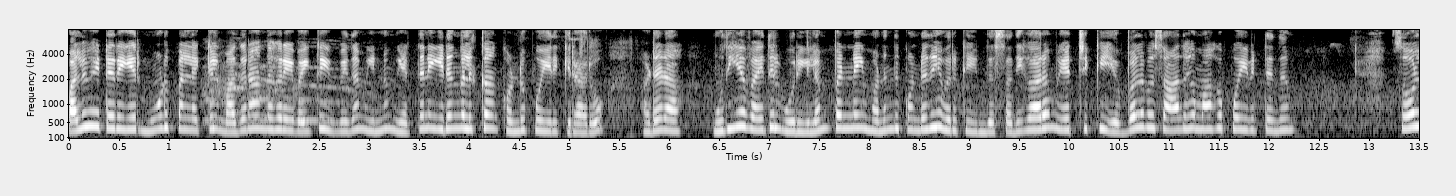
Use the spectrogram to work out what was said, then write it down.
பழுவேட்டரையர் மூடு பல்லக்கில் மதுராந்தகரை வைத்து இவ்விதம் இன்னும் எத்தனை இடங்களுக்கு கொண்டு போயிருக்கிறாரோ? அடடா! முதிய வயதில் ஒரு இளம்பெண்ணை மணந்து கொண்டது இவருக்கு இந்த சதிகார முயற்சிக்கு எவ்வளவு சாதகமாக போய்விட்டது? சோழ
